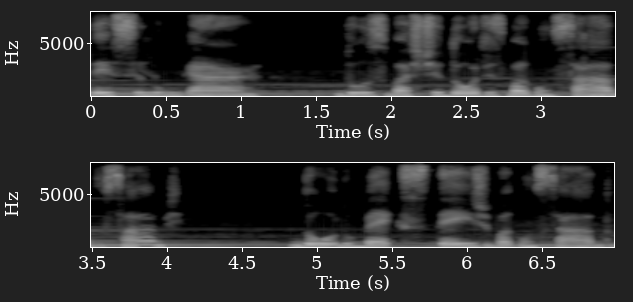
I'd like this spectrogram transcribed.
desse lugar dos bastidores bagunçados, sabe? Do, do backstage bagunçado.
